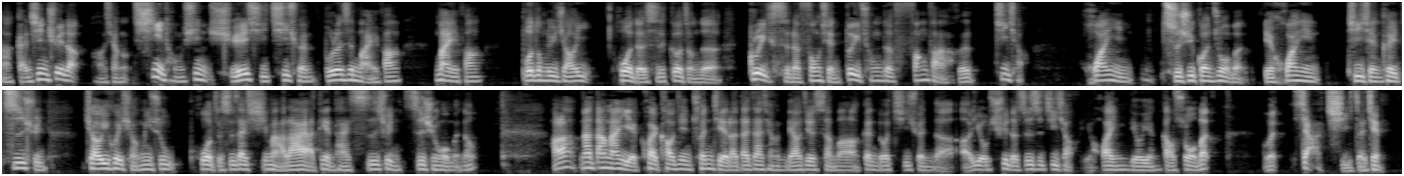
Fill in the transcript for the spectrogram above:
那感兴趣的啊，想系统性学习期权，不论是买方、卖方、波动率交易，或者是各种的 Greeks 的风险对冲的方法和技巧，欢迎持续关注我们，也欢迎提前可以咨询交易会小秘书，或者是在喜马拉雅电台私信咨询我们哦。好了，那当然也快靠近春节了，大家想了解什么更多期权的呃有趣的知识技巧，也欢迎留言告诉我们。我们下期再见。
